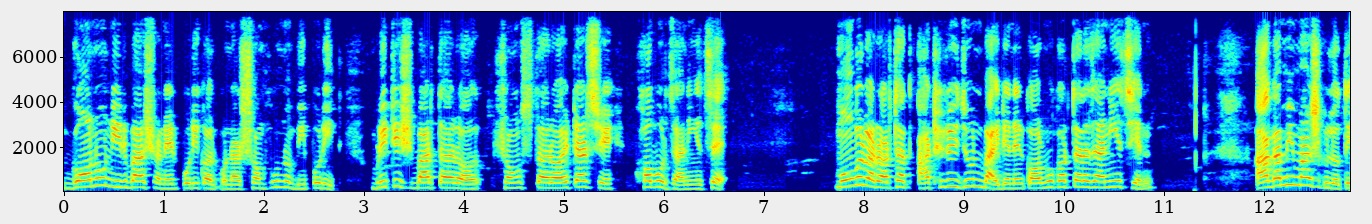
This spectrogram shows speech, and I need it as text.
গণনির্বাসনের পরিকল্পনার সম্পূর্ণ বিপরীত, ব্রিটিশ বার্তা সংস্থা রয়টার্সে খবর জানিয়েছে। মঙ্গলবার অর্থাৎ আঠেরোই জুন বাইডেনের কর্মকর্তারা জানিয়েছেন, আগামী মাসগুলোতে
